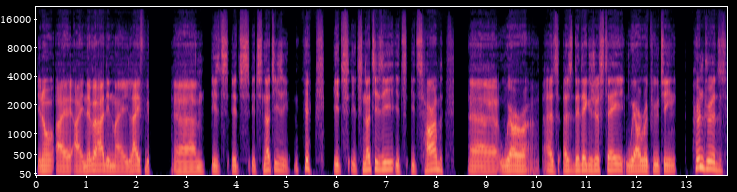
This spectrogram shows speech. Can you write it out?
you know I I never had in my life. Um, it's it's it's not easy. it's it's not easy. It's it's hard. Uh, we are as as Dedek just say, we are recruiting hundreds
